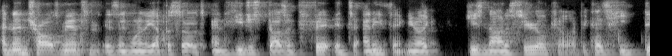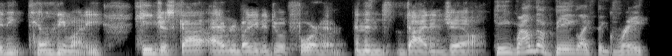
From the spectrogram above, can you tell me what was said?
And then Charles Manson is in one of the episodes, and he just doesn't fit into anything. You're like, he's not a serial killer because he didn't kill anybody. He just got everybody to do it for him, and then died in jail. he wound up being like the great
